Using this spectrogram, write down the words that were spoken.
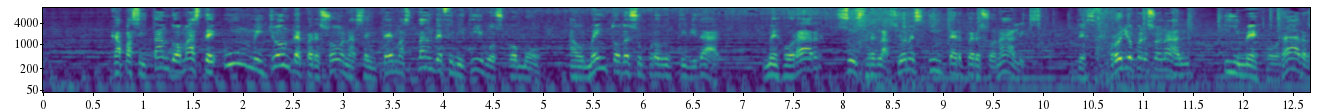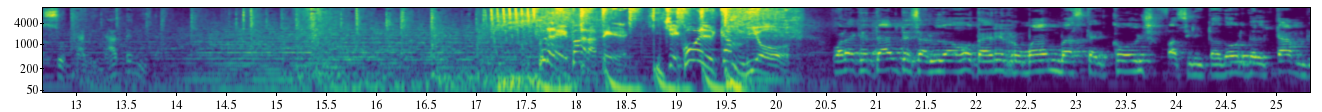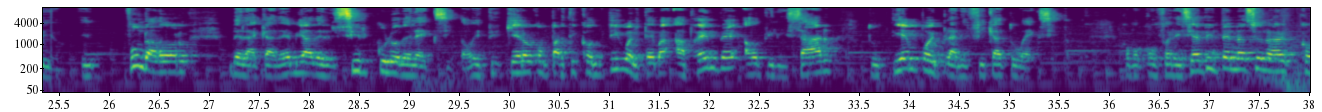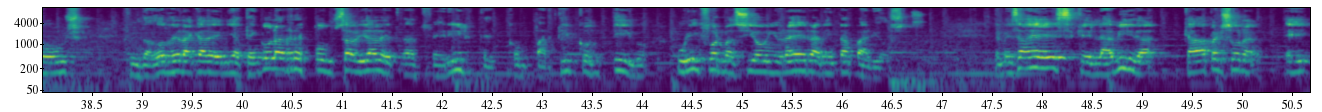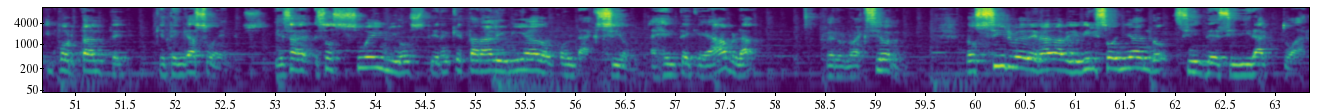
capacitando a más de un millón de personas en temas tan definitivos como aumento de su productividad, mejorar sus relaciones interpersonales, desarrollo personal y mejorar su calidad de vida. ¡Prepárate! ¡Llegó el cambio! Hola, ¿qué tal? Te saluda JR Román, Master Coach, facilitador del cambio fundador de la Academia del Círculo del Éxito. Hoy quiero compartir contigo el tema Aprende a utilizar tu tiempo y planifica tu éxito. Como conferenciante internacional, coach, fundador de la academia, tengo la responsabilidad de transferirte, compartir contigo una información y unas herramientas valiosas. El mensaje es que en la vida cada persona es importante que tenga sueños. Y esos sueños tienen que estar alineados con la acción. Hay gente que habla, pero no acciona. No sirve de nada vivir soñando sin decidir actuar.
